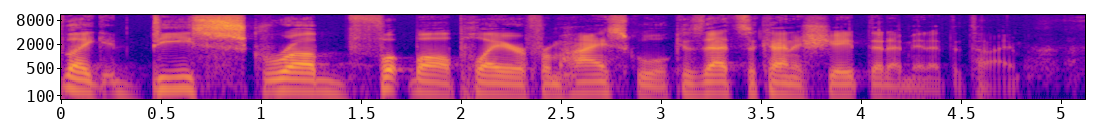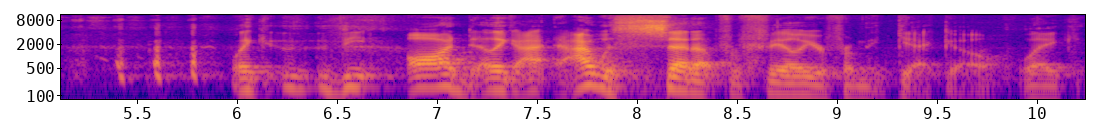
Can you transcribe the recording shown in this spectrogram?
like D scrub football player from high school because that's the kind of shape that I'm in at the time. like the odd, like I, I was set up for failure from the get go. Like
